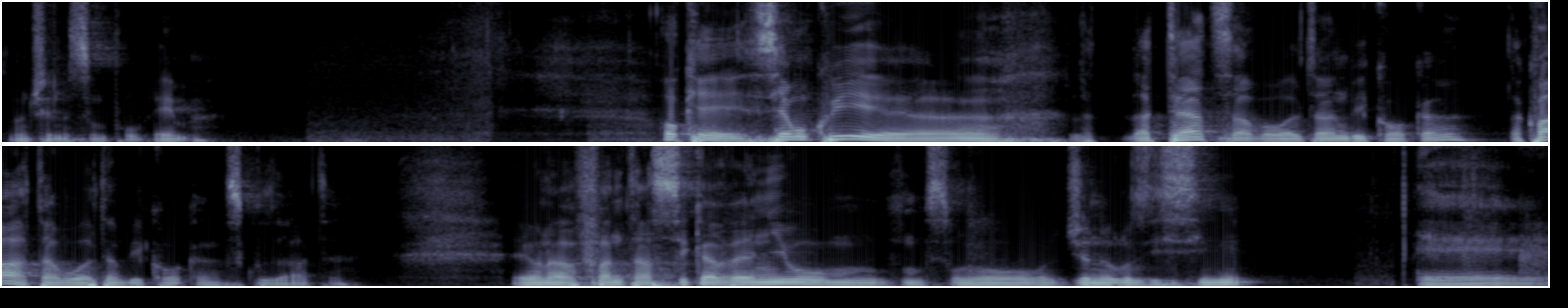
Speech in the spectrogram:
non c'è nessun problema. Ok, siamo qui eh, la, terza volta in Bicocca, la quarta volta in Bicocca, scusate. È una fantastica venue, sono generosissimi. E...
